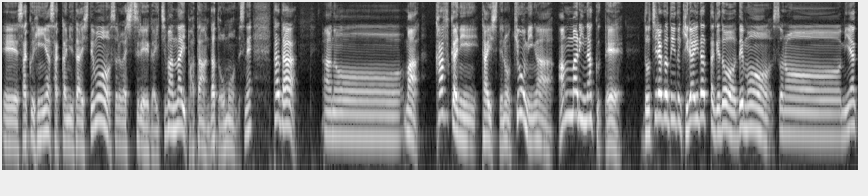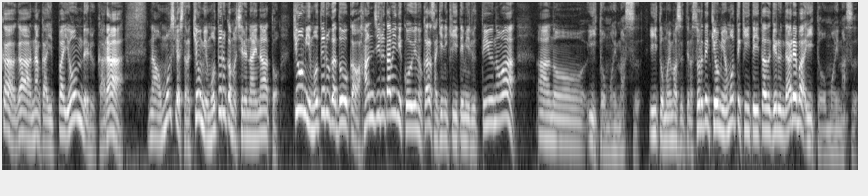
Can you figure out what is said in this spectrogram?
えー、作品や作家に対してもそれが失礼が一番ないパターンだと思うんですねただあのー、まあカフカに対しての興味があんまりなくてどちらかというと嫌いだったけどでもその宮川がなんかいっぱい読んでるからなもしかしたら興味持てるかもしれないなと。興味持てるかどうかを感じるためにこういうのから先に聞いてみるっていうのはあのいいと思いますいいと思いますっていうのはそれで興味を持って聞いていただけるんであればいいと思います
